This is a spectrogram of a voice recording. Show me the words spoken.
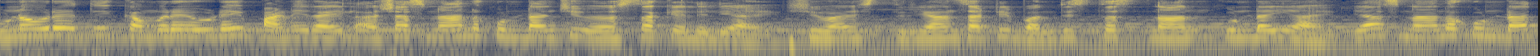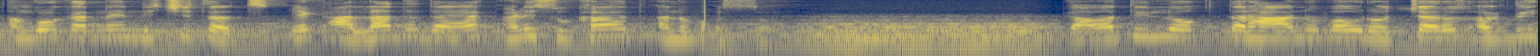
उन्हवरे ते कमरे एवढे पाणी राहील अशा स्नान कुंडांची व्यवस्था केलेली आहे. शिवाय स्त्रियांसाठी बंदिस्त स्नान कुंडही आहेत. या स्नान कुंडात आंघोळ करणे निश्चितच एक आल्हाददायक आणि सुखद अनुभव असतो. गावातील लोक तर हा अनुभव रोजच्या रोज अगदी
